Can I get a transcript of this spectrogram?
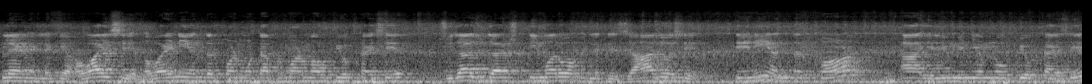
પ્લેન એટલે કે હવાઈ છે, હવાઈની અંદર પણ મોટા પ્રમાણમાં ઉપયોગ થાય છે. જુદા જુદા સ્ટીમરો એટલે કે જહાજો છે, તેની અંદર પણ આ એલ્યુમિનિયમનો ઉપયોગ થાય છે.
